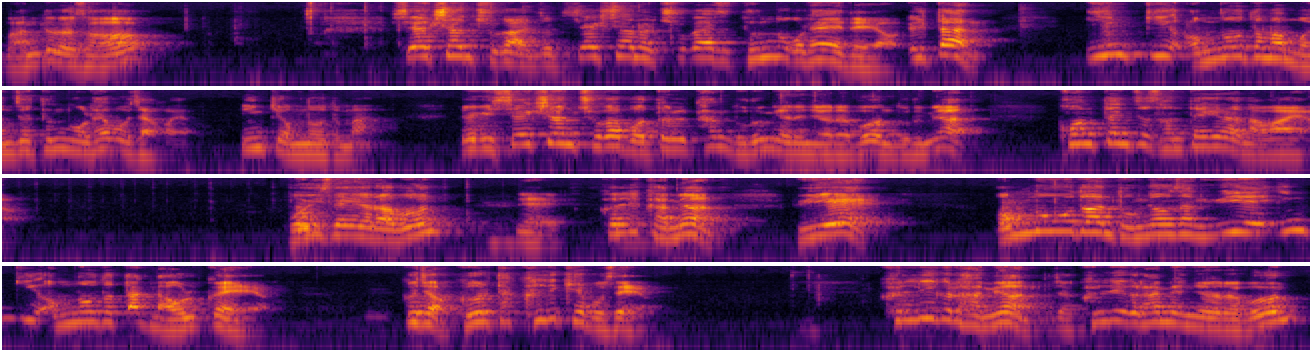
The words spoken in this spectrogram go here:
만들어서 섹션 추가 즉 섹션을 추가해서 등록을 해야 돼요. 일단 인기 업로드만 먼저 등록을 해 보자고요. 인기 업로드만. 여기 섹션 추가 버튼을 탁 누르면은 여러분 누르면 콘텐츠 선택이라 나와요. 보이세요 여러분? 네. 클릭하면 위에 업로드한 동영상 위에 인기 업로드 딱 나올 거예요. 그죠? 그걸 다 클릭해 보세요 클릭을 하면 자 클릭을 하면 여러분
